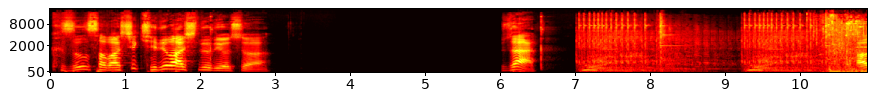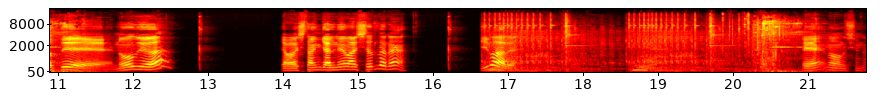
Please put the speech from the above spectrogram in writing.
Kızıl Savaşçı kedi başlığı diyorsun. Güzel. Hadi. Ne oluyor? Yavaştan gelmeye başladılar ha. İyi bari. E ne oldu şimdi?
